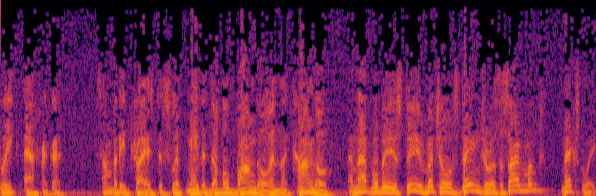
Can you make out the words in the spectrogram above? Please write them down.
Week, Africa. Somebody tries to slip me the double bongo in the Congo. And that will be Steve Mitchell's dangerous assignment next week.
